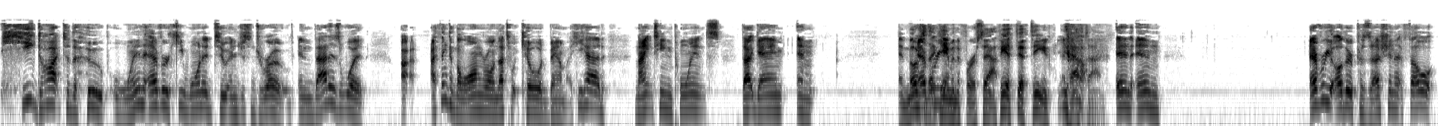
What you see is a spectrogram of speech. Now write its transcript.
he got to the hoop whenever he wanted to and just drove. And that is what I, I think in the long run, that's what killed Bama. He had 19 points that game, and And most of that Every- came in the first half. He had 15 at Yeah. halftime. and and every other possession it felt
